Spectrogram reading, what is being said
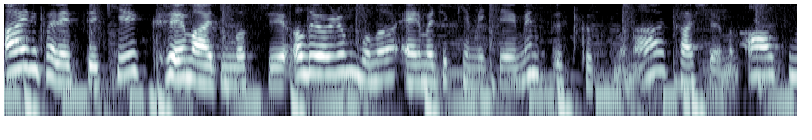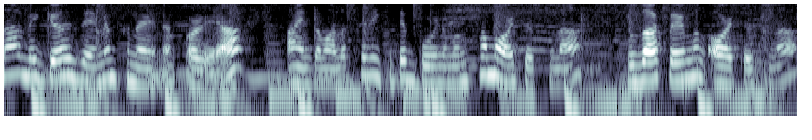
Aynı paletteki krem aydınlatıcıyı alıyorum. Bunu elmacık kemiklerimin üst kısmına, kaşlarımın altına ve gözlerimin pınarının oraya. Aynı zamanda tabii ki de burnumun tam ortasına, dudaklarımın ortasına,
